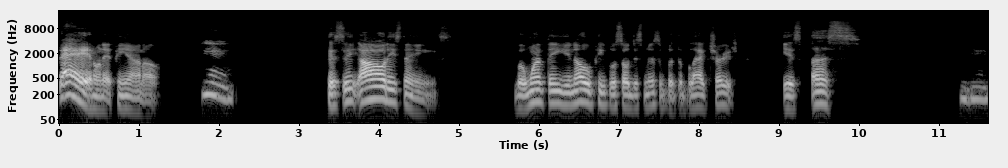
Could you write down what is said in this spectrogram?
bad on that piano. Mm. Cause see all these things. But one thing you know, people are so dismissive, but the black church is us. Mhm.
